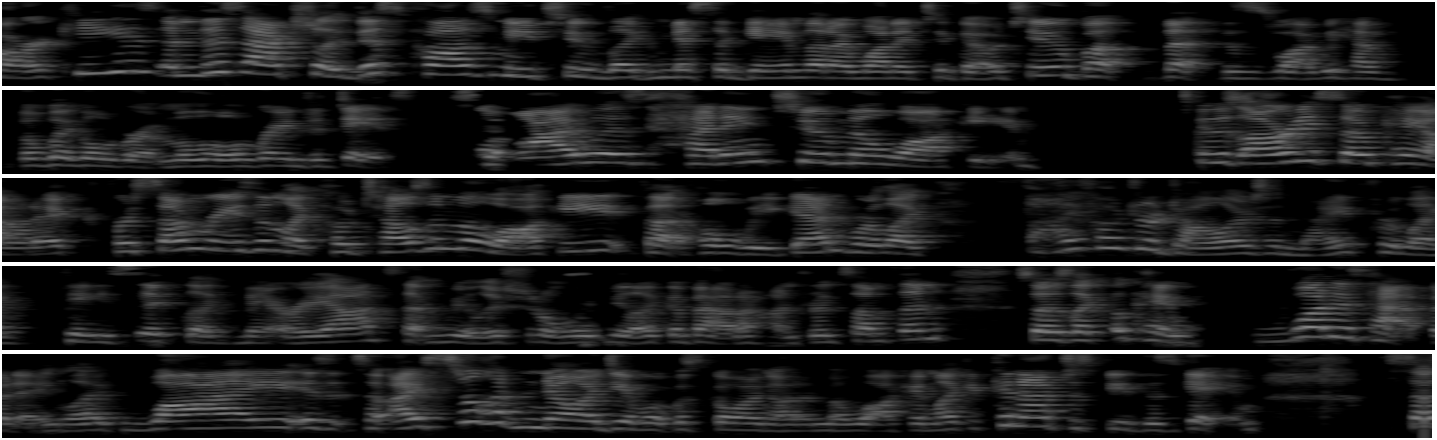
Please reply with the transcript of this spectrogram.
car keys, and this actually this caused me to like miss a game that I wanted to go to. But that this is why we have the wiggle room, the little range of dates. So I was heading to Milwaukee. It was already so chaotic. For some reason, like hotels in Milwaukee that whole weekend were like five hundred dollars a night for like basic like Marriott's that really should only be like about a hundred something. So I was like, okay, what is happening? Like, why is it so? I still have no idea what was going on in Milwaukee. I'm like, it cannot just be this game. So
